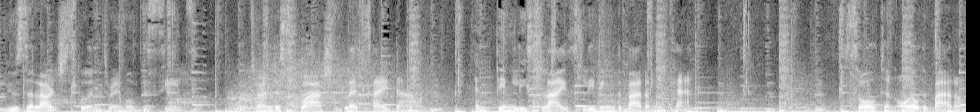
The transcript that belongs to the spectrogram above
Use a large spoon to remove the seeds. Turn the squash flat side down and thinly slice, leaving the bottom intact. Salt and oil the bottom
